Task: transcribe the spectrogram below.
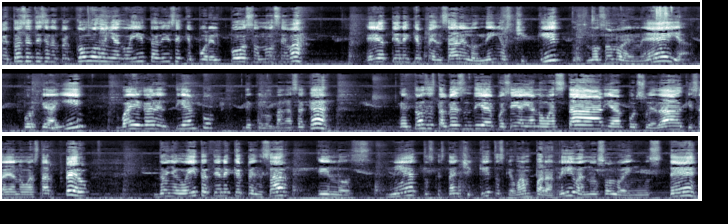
Entonces dicen, ¿cómo doña Goyita dice que por el pozo no se va? Ella tiene que pensar en los niños chiquitos, no solo en ella, porque allí va a llegar el tiempo de que los van a sacar. Entonces tal vez un día pues ella ya no va a estar, ya por su edad quizá ya no va a estar, pero doña Goyita tiene que pensar en los nietos que están chiquitos, que van para arriba, no solo en usted.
